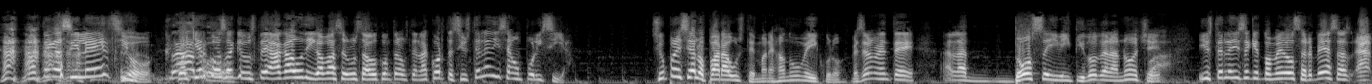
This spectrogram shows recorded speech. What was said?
Mantenga silencio. Claro. Cualquier cosa que usted haga o diga va a ser usado contra usted en la corte. Si usted le dice a un policía, si un policía lo para a usted manejando un vehículo, especialmente a las 12 y 22 de la noche, Wow. y usted le dice que tomé dos cervezas, ah,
